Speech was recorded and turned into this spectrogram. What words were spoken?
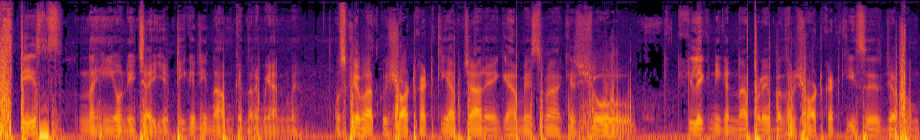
स्पेस नहीं होनी चाहिए, ठीक है जी, नाम के दरमियान में। उसके बाद कोई शॉर्टकट की आप चाह रहे हैं कि हमें इसमें आके शो क्लिक नहीं करना पड़े, बस हम शॉर्टकट की से जब हम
